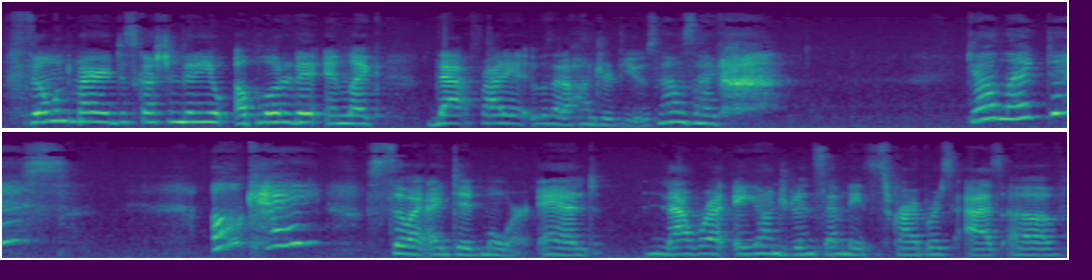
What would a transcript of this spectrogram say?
filmed my discussion video uploaded it and like that friday it was at 100 views. And i was like y'all like this? Okay. So I, I did more. And now we're at 878 subscribers as of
